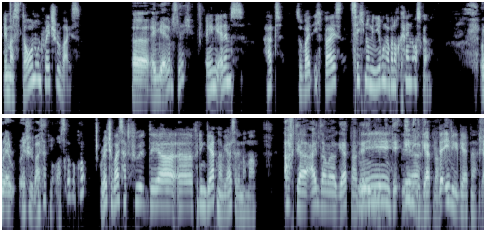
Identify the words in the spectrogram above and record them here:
Emma Stone und Rachel Weisz. Äh, Amy Adams nicht? Amy Adams hat, soweit ich weiß, zig Nominierungen, aber noch keinen Oscar. Und äh, Rachel Weisz hat einen Oscar bekommen? Rachel Weisz hat für der, äh, für den Gärtner, wie heißt er denn nochmal? Ach, der einsame Gärtner, der, nee, ewige, der, der, ewige Gärtner. Der ewige Gärtner, ja.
